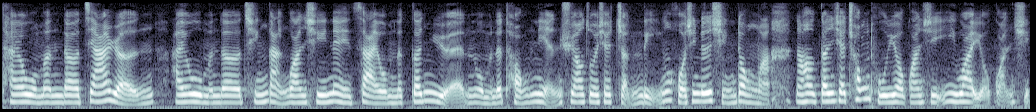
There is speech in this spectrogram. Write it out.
还有我们的家人，还有我们的情感关系内在，我们的根源，我们的童年需要做一些整理，因为火星就是行动嘛，然后跟一些冲突也有关系，意外有关系，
